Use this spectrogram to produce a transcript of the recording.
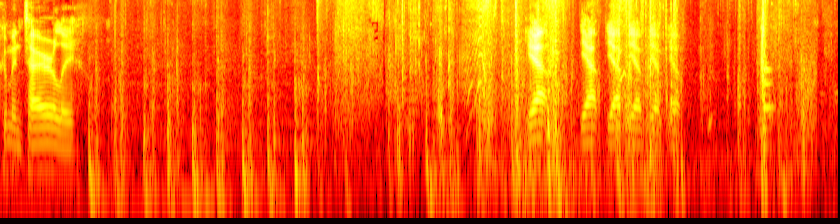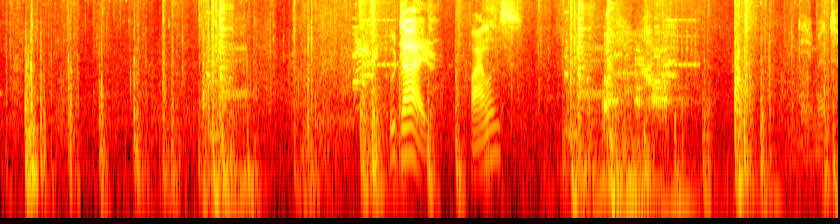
Broke him entirely. Yep, yep, yep, yep, yep, yep. Who died? Violence? Damn it.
